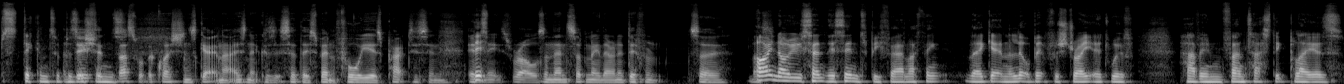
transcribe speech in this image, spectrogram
stick them to think positions. That's what the question's getting at, isn't it? Because it said they spent four years practicing in This- these roles, and then suddenly they're in a different. So I know you sent this in, to be fair, and I think they're getting a little bit frustrated with having fantastic players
